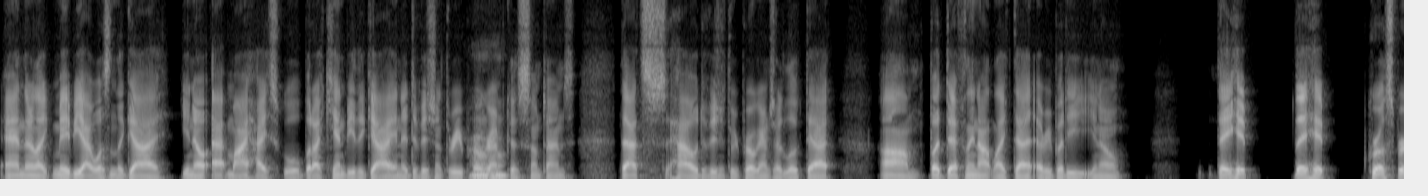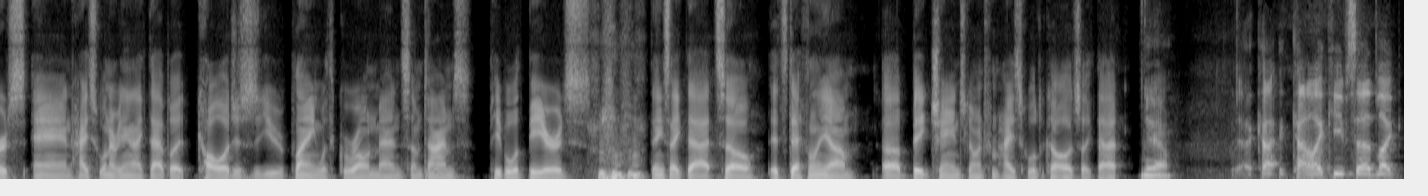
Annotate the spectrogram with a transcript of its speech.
and they're like, maybe I wasn't the guy, you know, at my high school, but I can be the guy in a Division three program because sometimes that's how Division three programs are looked at. Um, but definitely not like that. Everybody, you know, they hit they hit growth spurts and high school and everything like that. But college is you're playing with grown men sometimes, people with beards, things like that. So it's definitely um a big change going from high school to college like that. yeah. Yeah, kind of like Keefe said, like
